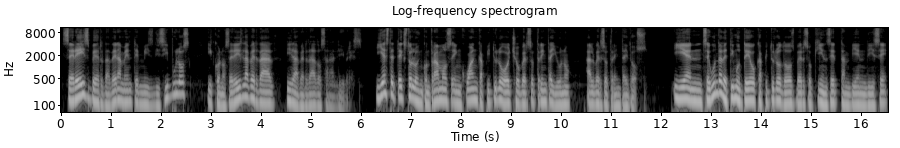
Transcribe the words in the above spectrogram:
seréis verdaderamente mis discípulos y conoceréis la verdad, y la verdad os hará libres. Y este texto lo encontramos en Juan capítulo 8, verso 31 al verso 32. Y en 2 de Timoteo capítulo 2, verso 15 también dice,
